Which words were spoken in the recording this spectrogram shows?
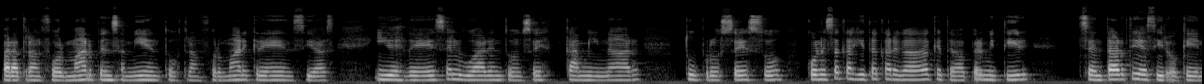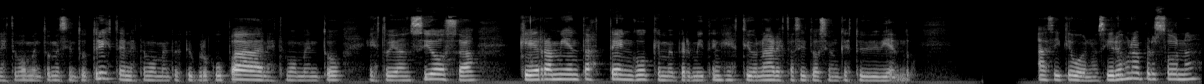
para transformar pensamientos, transformar creencias y desde ese lugar entonces caminar tu proceso con esa cajita cargada que te va a permitir sentarte y decir, ok, en este momento me siento triste, en este momento estoy preocupada, en este momento estoy ansiosa, ¿qué herramientas tengo que me permiten gestionar esta situación que estoy viviendo? Así que bueno, si eres una persona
